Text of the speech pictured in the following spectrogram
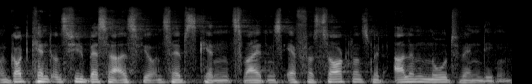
Und Gott kennt uns viel besser, als wir uns selbst kennen. Zweitens, er versorgt uns mit allem Notwendigen.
